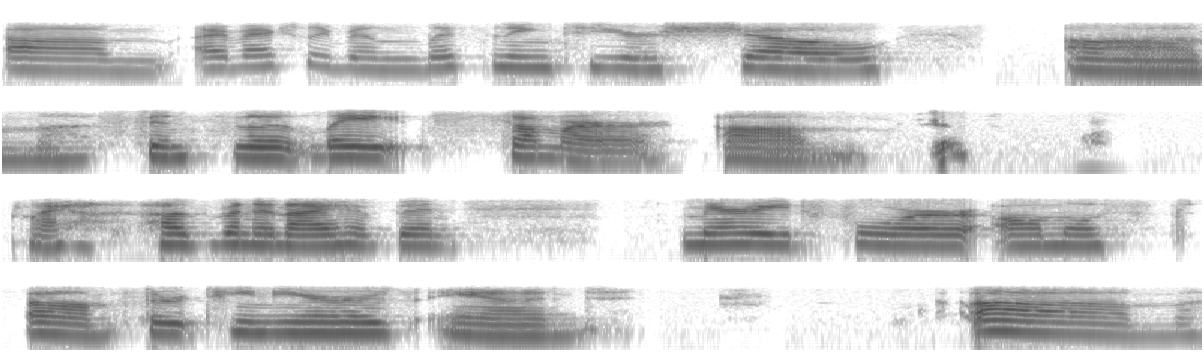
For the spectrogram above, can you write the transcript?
Um, I've actually been listening to your show um, since the late summer. Um, yep. My husband and I have been married for almost um, 13 years, and um,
